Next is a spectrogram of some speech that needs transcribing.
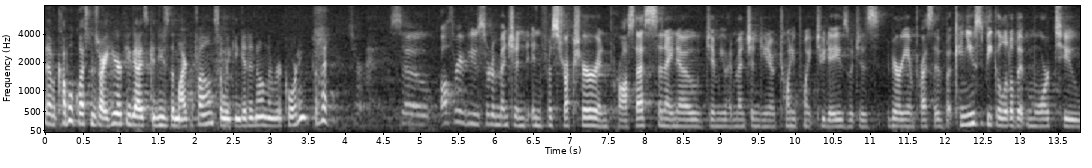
We have a couple questions right here. If you guys could use the microphone so we can get it on the recording. Go ahead. Sure. So all three of you sort of mentioned infrastructure and process, and I know, Jim, you had mentioned, you know, 20.2 days, which is very impressive, but can you speak a little bit more to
